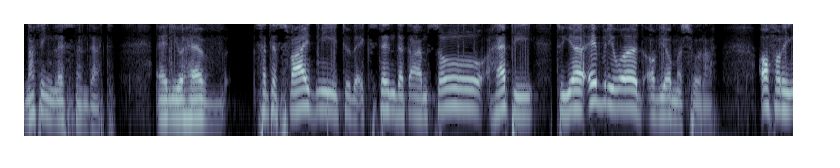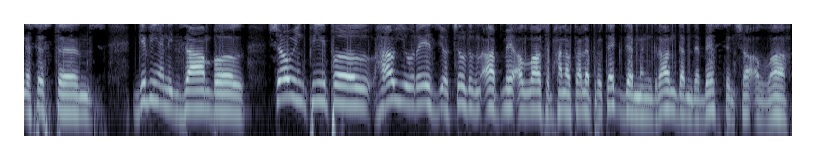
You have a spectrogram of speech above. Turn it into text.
Nothing less than that. And you have satisfied me to the extent that I'm so happy to hear every word of your mashwara. Offering assistance, giving an example, showing people how you raise your children up. May Allah subhanahu wa ta'ala protect them and grant them the best, inshaAllah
